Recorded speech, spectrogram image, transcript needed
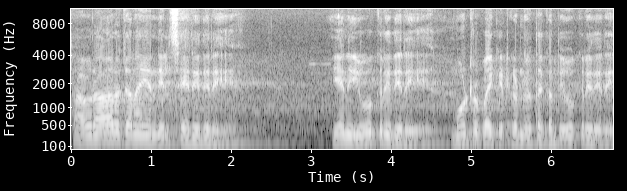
ಸಾವಿರಾರು ಜನ ಏನು ಇಲ್ಲಿ ಸೇರಿದ್ದೀರಿ, ಏನು ಯುವಕರಿದ್ದೀರಿ ಮೋಟ್ರ್ ಬೈಕ್ ಇಟ್ಕೊಂಡಿರ್ತಕ್ಕಂಥ ಯುವಕರಿದ್ದೀರಿ.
